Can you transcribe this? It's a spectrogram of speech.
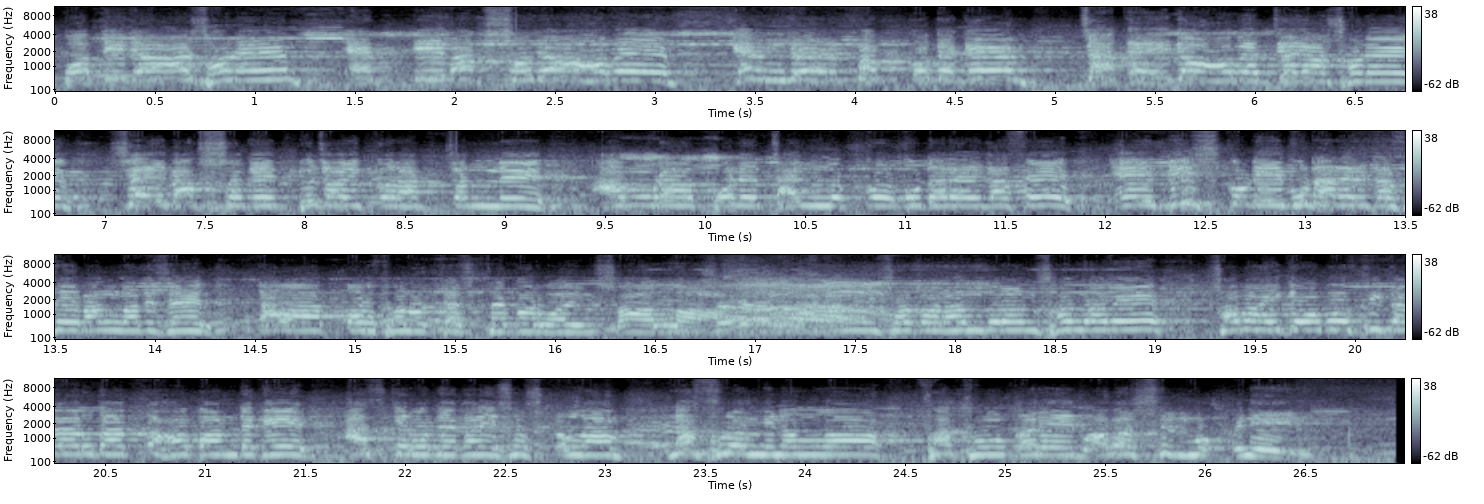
প্রতিটা আসনে আসনে সেই বাক্সকে বিজয় করার জন্য আমরা পনে চার লক্ষ ভোটারের কাছে, এই বিশ কোটি ভোটারের কাছে বাংলাদেশের দাওয়াত পৌঁছানোর চেষ্টা করব ইনশাআল্লাহ। আগামী সকল আন্দোলন সংগ্রামে সবাইকে উপস্থিত আর উদাত্ত আহ্বান ডেকে আজকের মধ্যে এখানে শেষ করলাম। নাসরুম মিনাল্লাহ ফাতহুম কারীব অবশ্যই মুমিনিন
